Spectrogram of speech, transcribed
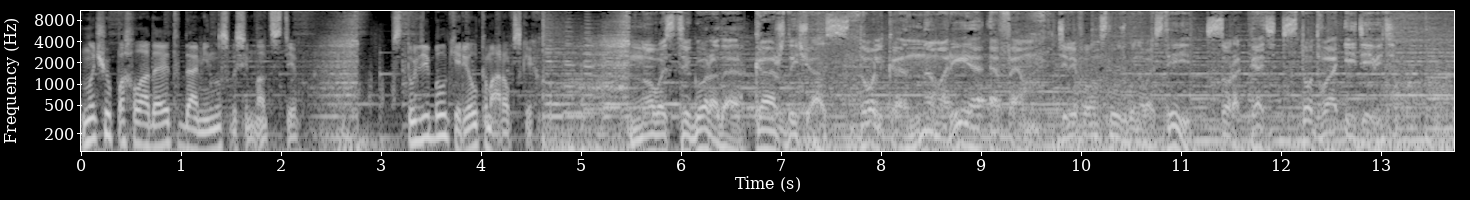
Ночью похолодает до минус 18. В студии был Кирилл Комаровских. Новости города. Каждый час. Только на Мария-ФМ. Телефон службы новостей 45 102 и 9.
